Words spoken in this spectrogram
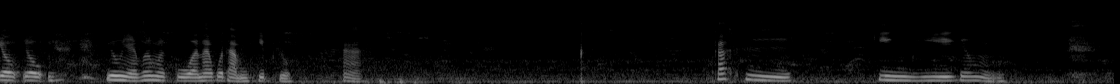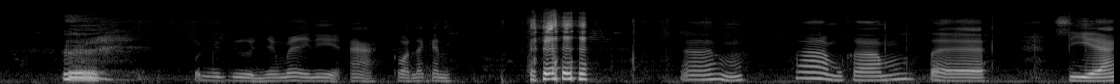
โยงโยงยุงอย่าเพิ่งมากลัวนะกูทำคลิปอยู่ อะ ก็คือกิงบีกัมคนอื่นยังไม่นี่ อะก่อนแล้วกันอ่าหืม ห้ามคำแต่เสียง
